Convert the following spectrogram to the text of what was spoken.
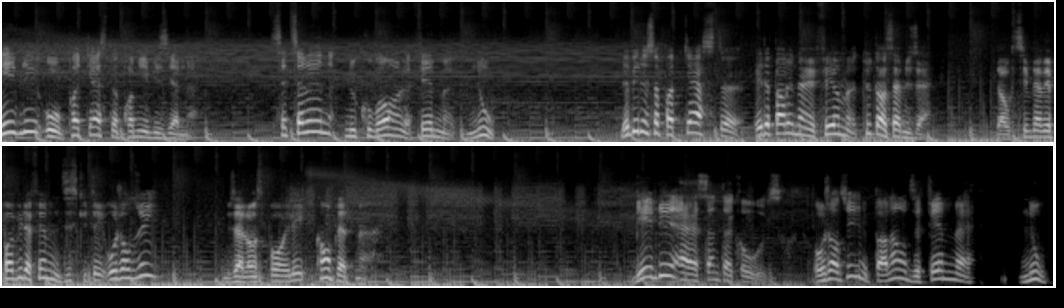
Bienvenue au podcast Premier Visionnement. Cette semaine, nous couvrons le film Nous. Le but de ce podcast est de parler d'un film tout en s'amusant. Donc, si vous n'avez pas vu le film discuté aujourd'hui, nous allons spoiler complètement. Bienvenue à Santa Cruz. Aujourd'hui, nous parlons du film Nous,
